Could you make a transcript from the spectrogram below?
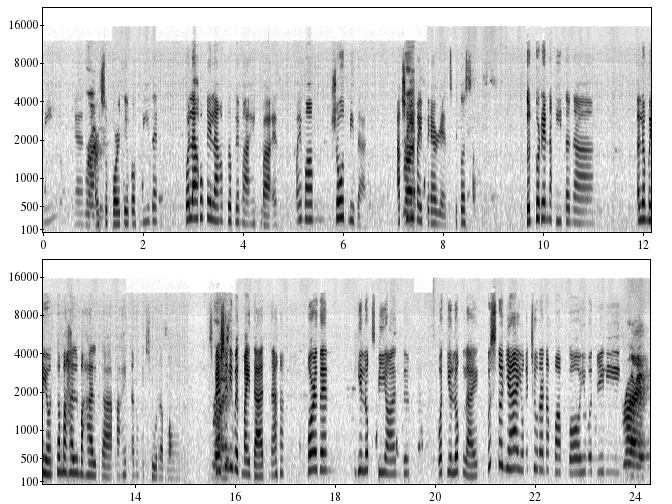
me and are supportive of me, then wala akong kailangan problemahin pa. And my mom showed me that. Actually, Right. my parents, because doon ko rin nakita na alam mo yon kamahal-mahal ka kahit anong itsura mo. Especially with my dad na more than he looks beyond what you look like. Gusto niya yung itsura ng mom ko. He would really Right.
